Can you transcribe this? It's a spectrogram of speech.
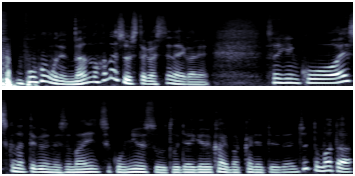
僕もね何の話をしたかしてないかね。最近こう怪しくなってくるんですよ。毎日こうニュースを取り上げる回ばっかりやってると、ね、ちょっとまた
